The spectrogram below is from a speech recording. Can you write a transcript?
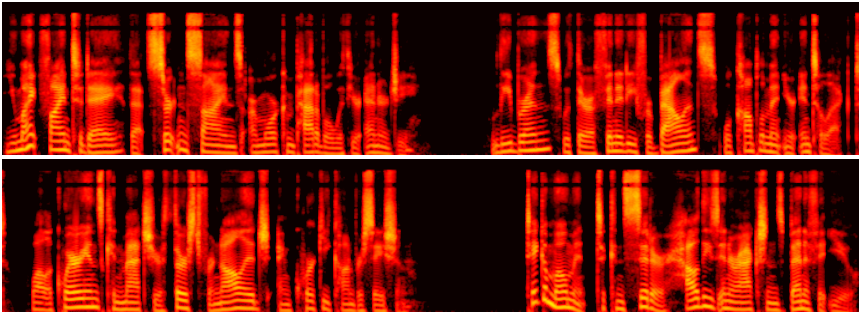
you might find today that certain signs are more compatible with your energy. Librans, with their affinity for balance, will complement your intellect, while Aquarians can match your thirst for knowledge and quirky conversation. Take a moment to consider how these interactions benefit you,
